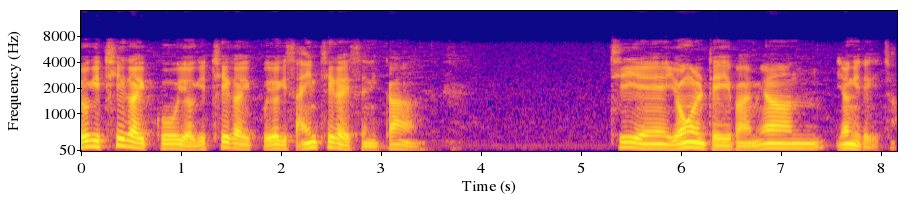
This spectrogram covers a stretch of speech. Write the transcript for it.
여기 t가 있고 여기 t가 있고 여기 sin t가 있으니까 t에 0을 대입하면 0이 되겠죠.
